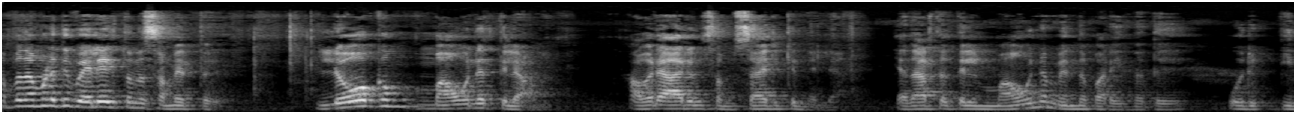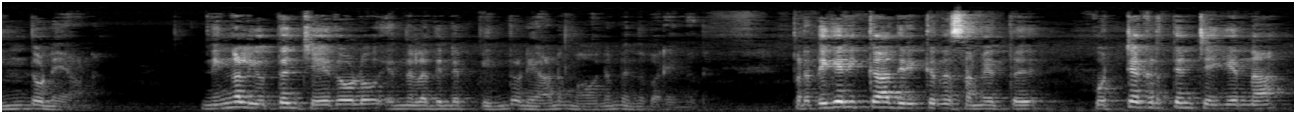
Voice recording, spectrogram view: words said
അപ്പോൾ നമ്മളിത് വിലയിരുത്തുന്ന സമയത്ത് ലോകം മൗനത്തിലാണ്. അവരാരും സംസാരിക്കുന്നില്ല. യഥാർത്ഥത്തിൽ മൗനം എന്ന് പറയുന്നത് ഒരു പിന്തുണയാണ്. നിങ്ങൾ യുദ്ധം ചെയ്തോളൂ എന്നുള്ളതിന്റെ പിന്തുണയാണ് മൗനം എന്ന് പറയുന്നത്. പ്രതികരിക്കാതിരിക്കുന്ന സമയത്ത് കുറ്റകൃത്യം ചെയ്യുന്ന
